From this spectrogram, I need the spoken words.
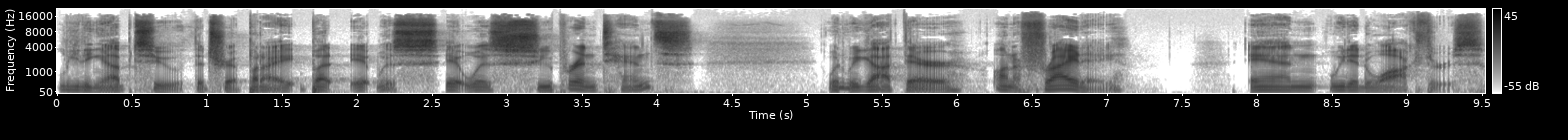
leading up to the trip, but I but it was it was super intense when we got there on a Friday and we did walkthroughs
